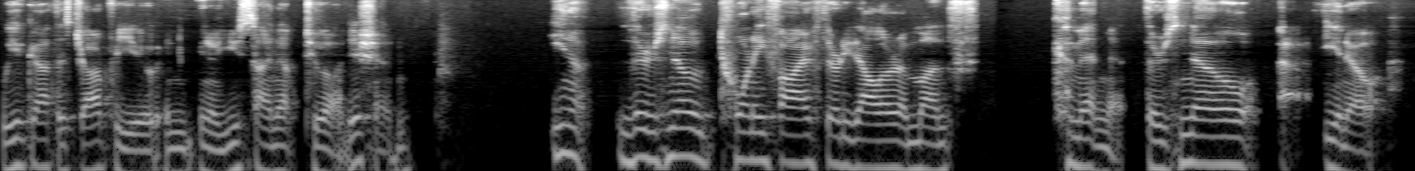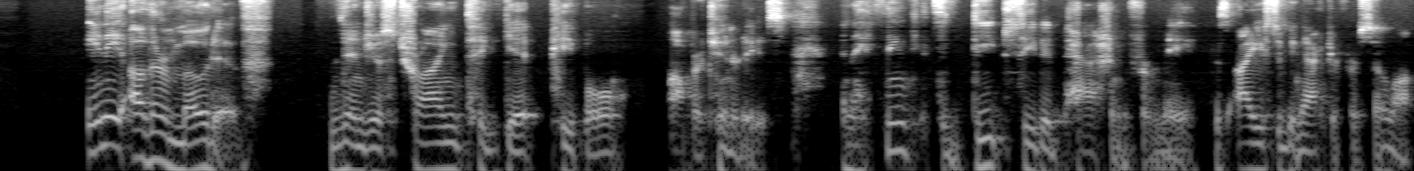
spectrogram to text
we've got this job for you," and you know, you sign up to audition, you know, there's no 25 30 dollar a month commitment. There's no, uh, you know, any other motive than just trying to get people opportunities. And I think it's a deep seated passion for me because I used to be an actor for so long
